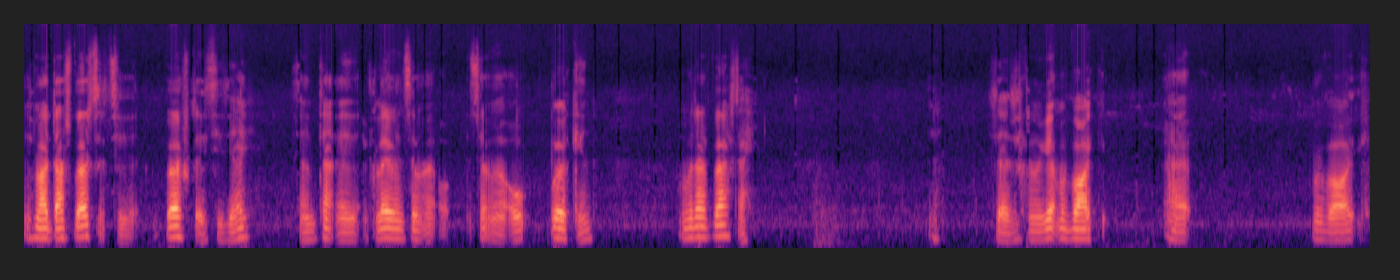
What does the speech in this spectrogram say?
it's my dad's birthday today, birthday today. So I'm technically clearing something up, something up working on my dad's birthday. So I'm just gonna get my bike, uh, my bike,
